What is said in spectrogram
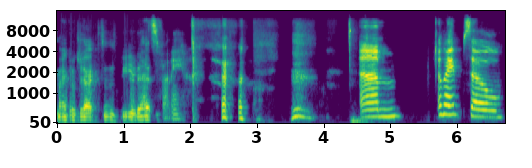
Michael Jackson's "Beat It." That's funny. um. Okay, so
